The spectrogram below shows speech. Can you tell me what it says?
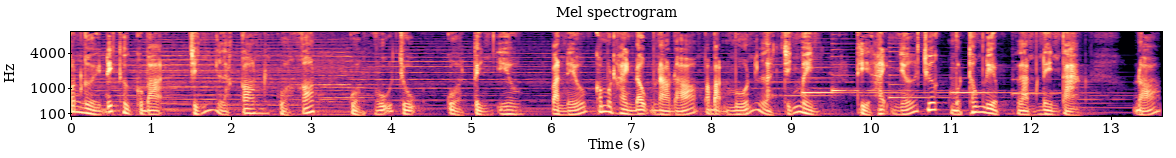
con người đích thực của bạn chính là con của gót của vũ trụ, của tình yêu. Và nếu có một hành động nào đó mà bạn muốn là chính mình, thì hãy nhớ trước một thông điệp làm nền tảng. Đó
